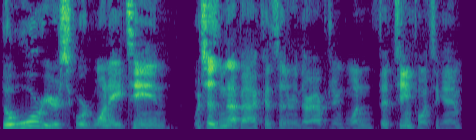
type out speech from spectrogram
The Warriors scored 118, which isn't that bad considering they're averaging 115 points a game.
